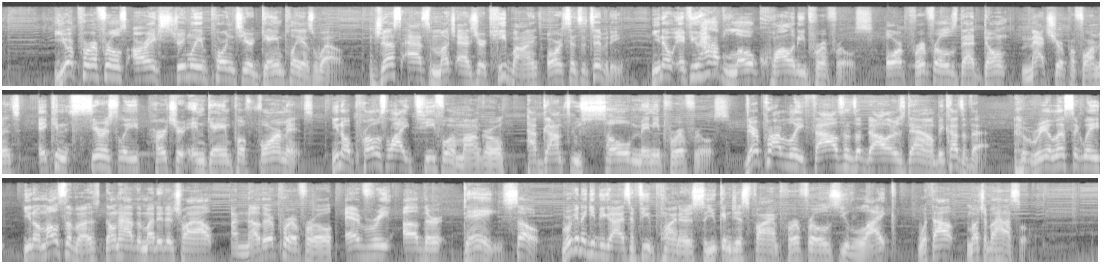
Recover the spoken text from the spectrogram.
Your peripherals are extremely important to your gameplay as well, just as much as your keybinds or sensitivity. You know, if you have low quality peripherals or peripherals that don't match your performance, it can seriously hurt your in-game performance. You know, pros like Tfue and Mongraal have gone through so many peripherals. They're probably thousands of dollars down because of that. Realistically, you know, most of us don't have the money to try out another peripheral every other day. So, we're gonna give you guys a few pointers so you can just find peripherals you like without much of a hassle.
